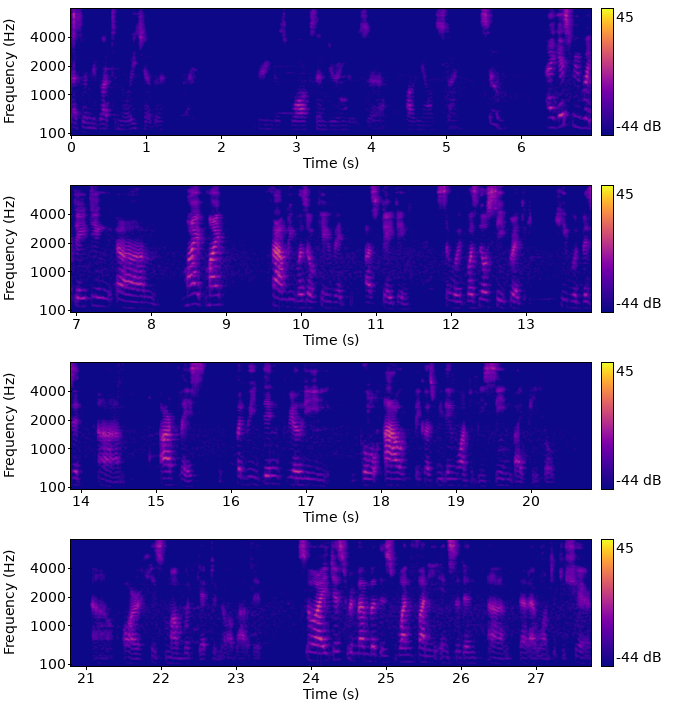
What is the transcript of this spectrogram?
that's when we got to know each other during those walks and during those uh, Alliance time. So I guess we were dating. Um, my my family was okay with us dating, so it was no secret. He would visit um, our place, but we didn't really go out because we didn't want to be seen by people, uh, or his mom would get to know about it. So I just remember this one funny incident um, that I wanted to share.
